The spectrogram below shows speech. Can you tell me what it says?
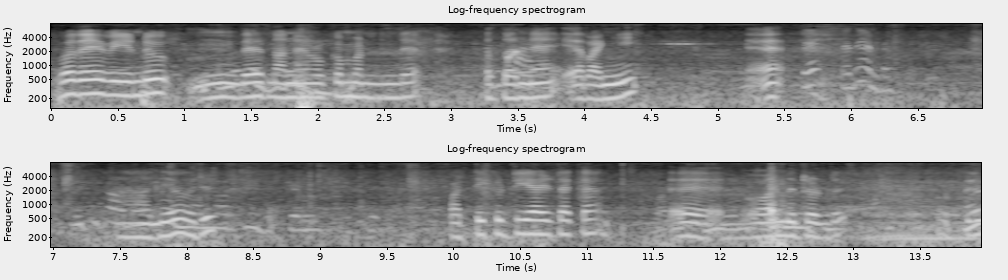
അപ്പോൾ അതേ വീണ്ടും ഉം, തണ്ണീർക്കം ബണ്ടിന്റെ തന്നെ ഇറങ്ങി. ആദ്യം ഒരു പട്ടിക്കുട്ടിയായിട്ടൊക്കെ വന്നിട്ടുണ്ട്. ഒത്തിരി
